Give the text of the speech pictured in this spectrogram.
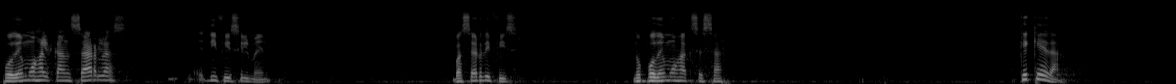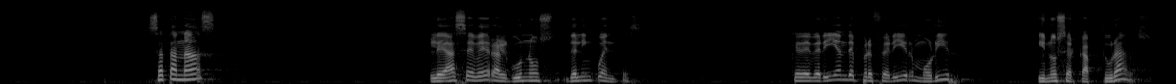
¿Podemos alcanzarlas? Difícilmente. Va a ser difícil. No podemos accesar. ¿Qué queda? Satanás le hace ver a algunos delincuentes que deberían de preferir morir y no ser capturados.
